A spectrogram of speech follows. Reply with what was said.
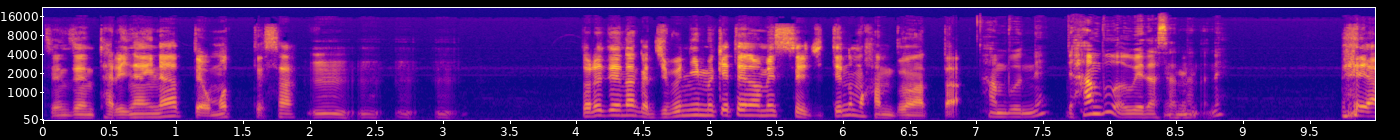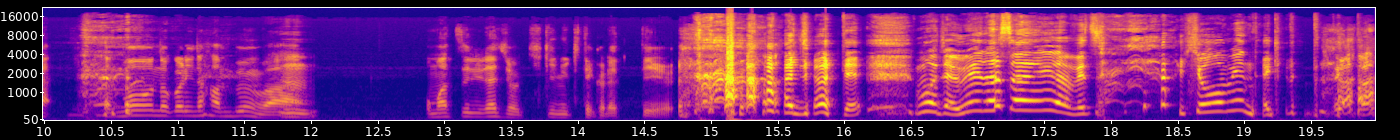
全然足りないなって思ってさ、うんうんうんうん。それでなんか自分に向けてのメッセージっていうのも半分あった。半分ね。で、半分は上田さんなんだね。いや、もう残りの半分うは、ん。お祭りラジオ聞きに来てくれっていう。じゃあ待って。もうじゃあ上田さんは別に表面だけだっ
